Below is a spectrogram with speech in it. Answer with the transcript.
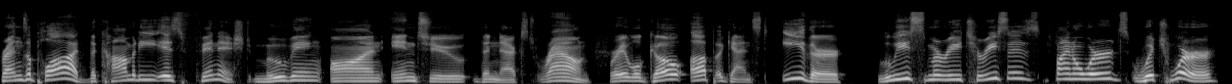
Friends applaud. The comedy is finished. Moving on into the next round, where it will go up against either Louise Marie Therese's final words, which were,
